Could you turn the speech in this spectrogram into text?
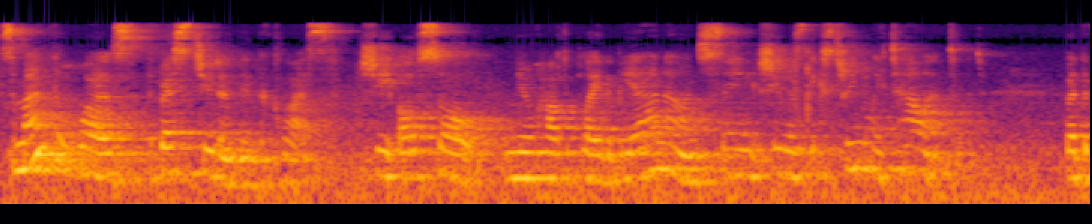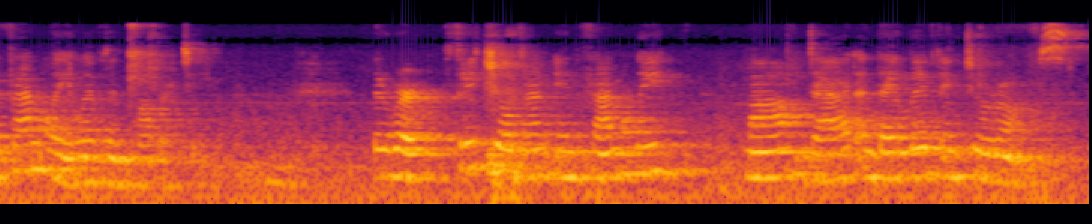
Samantha was the best student in the class. She also knew how to play the piano and sing. She was extremely talented, but the family lived in poverty. There were three children in the family, mom, dad, and they lived in two rooms.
